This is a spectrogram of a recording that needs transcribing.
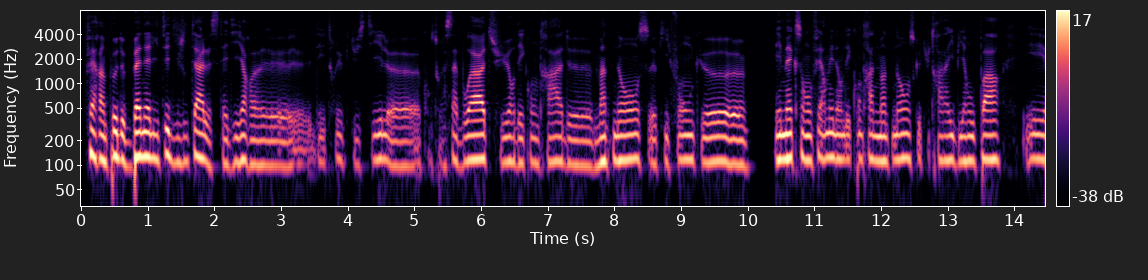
faire un peu de banalité digitale, c'est-à-dire euh, des trucs du style euh, construire sa boîte sur des contrats de maintenance euh, qui font que les mecs sont enfermés dans des contrats de maintenance, que tu travailles bien ou pas, et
